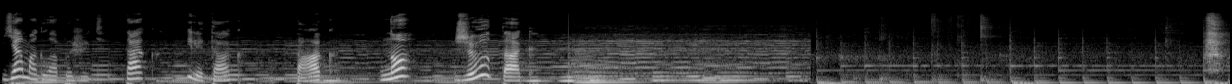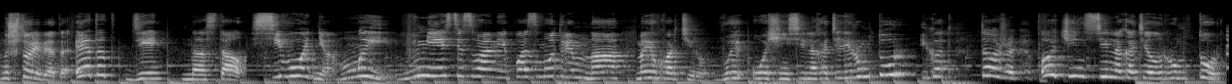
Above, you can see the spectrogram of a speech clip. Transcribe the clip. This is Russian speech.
Я могла бы жить так или так, так, но живу так. Ну что, ребята, этот день настал. Сегодня мы вместе с вами посмотрим на мою квартиру. Вы очень сильно хотели рум-тур, и кот тоже очень сильно хотел рум-тур.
